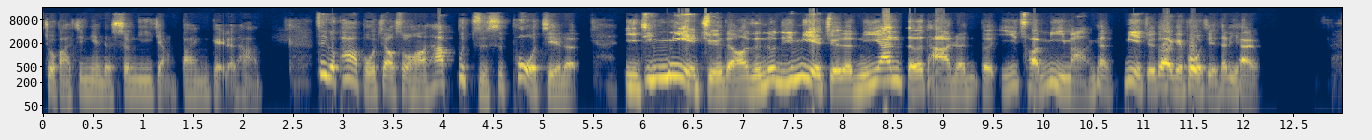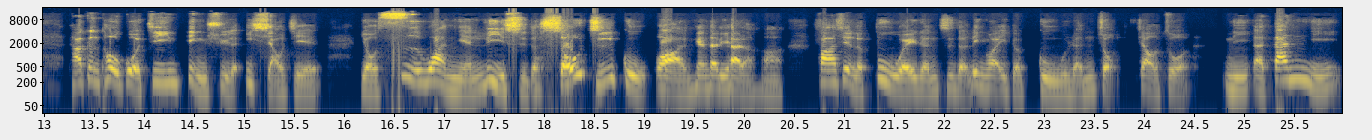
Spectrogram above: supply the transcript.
就把今年的生医奖颁给了他。这个帕博教授哈，他不只是破解了已经灭绝的啊，人都已经灭绝的尼安德塔人的遗传密码，你看灭绝都还可以破解，太厉害了。他更透过基因定序的一小节有四万年历史的手指骨，哇，你看太厉害了啊！发现了不为人知的另外一个古人种，叫做尼呃丹尼。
